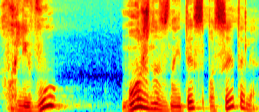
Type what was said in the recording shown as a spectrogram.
В хліву можна знайти Спасителя.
